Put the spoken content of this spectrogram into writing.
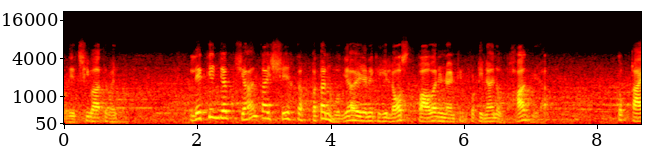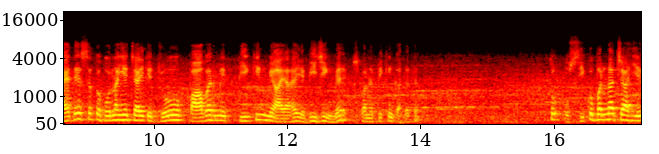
बड़ी अच्छी बात है भाई। लेकिन जब चांग का शेख का पतन हो गया, यानी कि ही लॉस्ट पावर इन 1949 वो भाग गया तो कायदे से तो होना ये चाहिए कि जो पावर में पीकिंग में आया है, ये बीजिंग में, उसको ना पीकिंग कहते थे तो उसी को बनना चाहिए।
